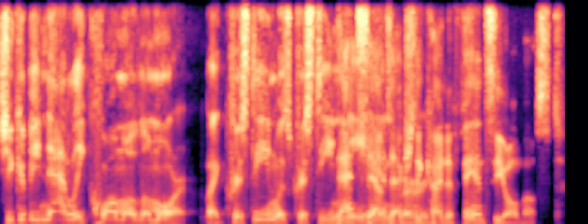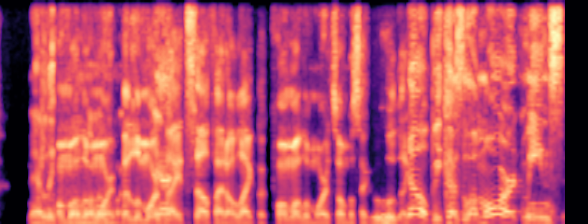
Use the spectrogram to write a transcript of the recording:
She could be Natalie Cuomo Lamort, like Christine was Christine. that Meehan sounds actually Bird. kind of fancy almost. Natalie Cuomo Lamort, but Lamort Yeah. by itself I don't like. But Cuomo Lamort's almost like ooh, like no, because Lamort means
